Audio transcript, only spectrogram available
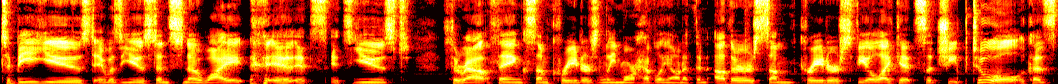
to be used. It was used in Snow White. It, it's it's used throughout things. Some creators lean more heavily on it than others. Some creators feel like it's a cheap tool because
